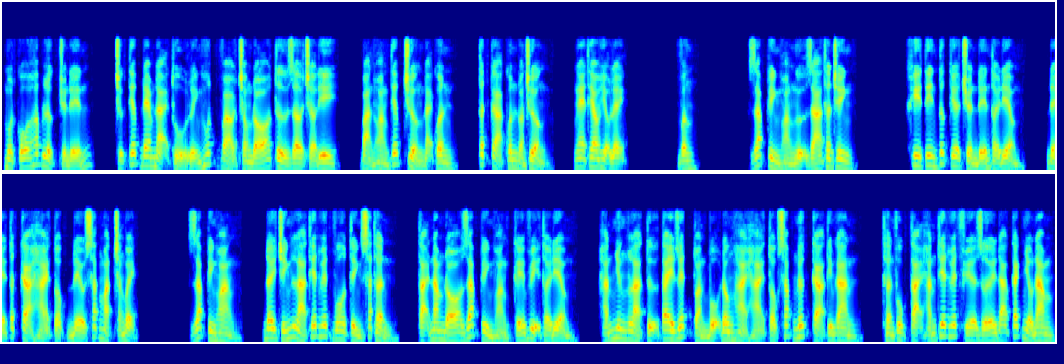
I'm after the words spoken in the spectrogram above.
một cỗ hấp lực chuyển đến, trực tiếp đem đại thủ lĩnh hút vào trong đó từ giờ trở đi, bản hoàng tiếp trưởng đại quân, tất cả quân đoàn trưởng, nghe theo hiệu lệnh. Vâng. Giáp kinh hoàng ngự giá thân trinh. Khi tin tức kia truyền đến thời điểm, để tất cả hải tộc đều sắc mặt trắng bệnh. Giáp kinh hoàng, đây chính là thiết huyết vô tình sát thần, tại năm đó giáp kinh hoàng kế vị thời điểm, hắn nhưng là tự tay giết toàn bộ đông hải hải tộc sắp nứt cả tim gan, thần phục tại hắn thiết huyết phía dưới đã cách nhiều năm,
